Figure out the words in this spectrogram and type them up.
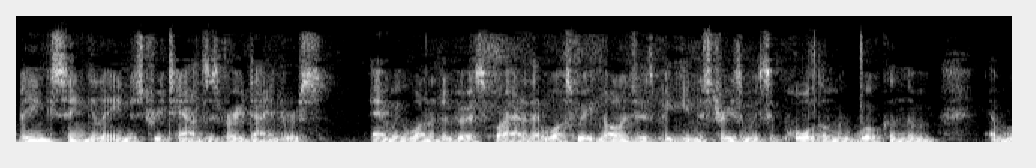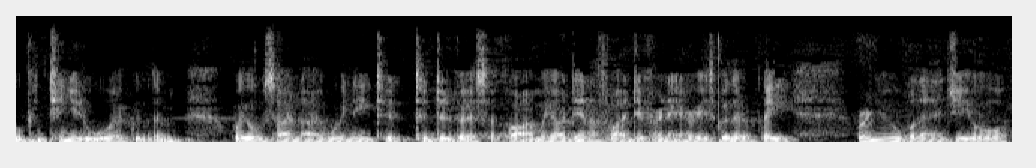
Being singular industry towns is very dangerous and we want to diversify out of that. Whilst we acknowledge those big industries and we support them, we welcome them, and we'll continue to work with them, we also know we need to, to diversify and we identify different areas, whether it be renewable energy or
